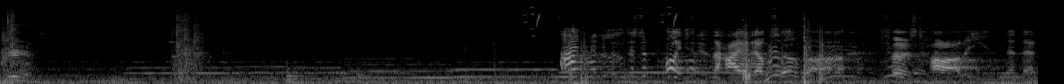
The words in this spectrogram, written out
Yeah, I guess. I've been a little disappointed in the hired help so far. First Harley, then that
